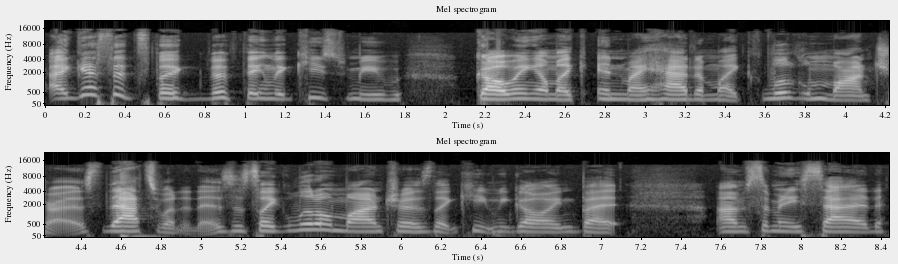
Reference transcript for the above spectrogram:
I guess it's the the thing that keeps me going. I'm like in my head, I'm like little mantras. That's what it is. It's like little mantras that keep me going. But um, somebody said,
